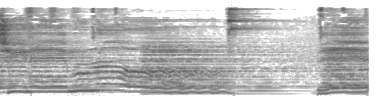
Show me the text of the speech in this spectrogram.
少し眠ろう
